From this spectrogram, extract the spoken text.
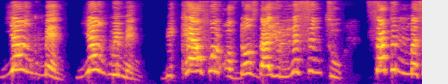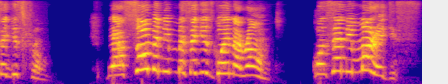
young men, young women, be careful of those that you listen to certain messages from. There are so many messages going around concerning marriages,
